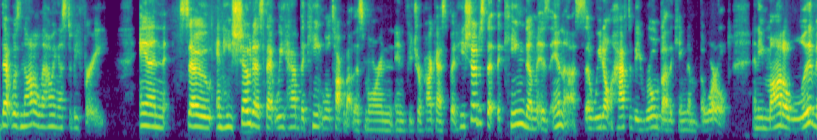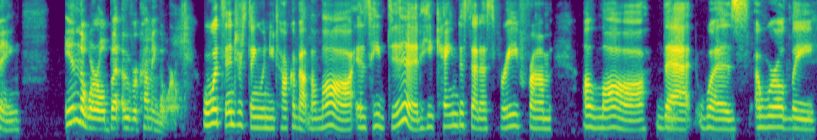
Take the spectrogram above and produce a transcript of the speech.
that was not allowing us to be free and so and he showed us that we have the king we'll talk about this more in, in future podcasts but he showed us that the kingdom is in us so we don't have to be ruled by the kingdom of the world and he modeled living in the world but overcoming the world Well, what's interesting when you talk about the law is he did. He came to set us free from a law that was a worldly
